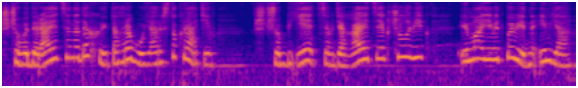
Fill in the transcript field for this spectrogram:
що видирається на дахи та грабує аристократів, що б'ється, вдягається як чоловік і має відповідне ім'я.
